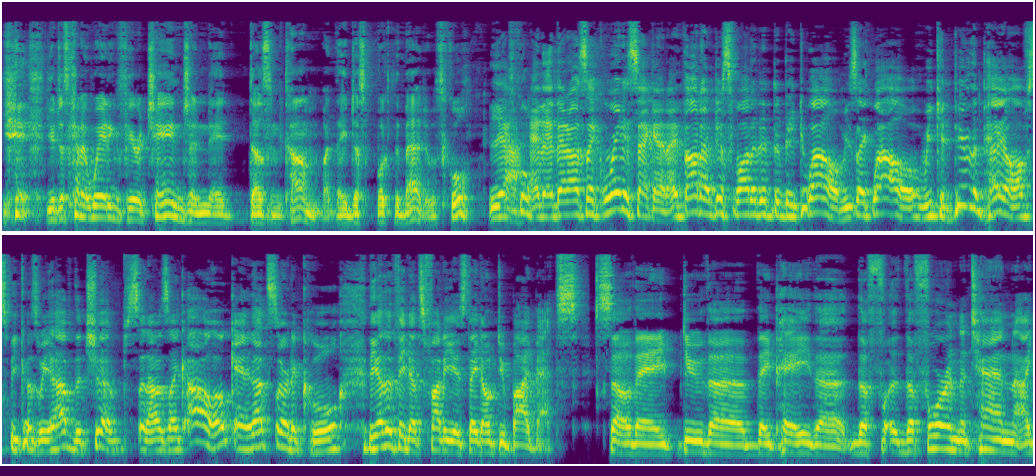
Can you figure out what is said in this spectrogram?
you're just kind of waiting for your change and it doesn't come but they just booked the bet it was cool. Yeah was cool. and then i was like wait a second. I thought i just wanted it to be 12 he's like well we can do the payoffs because we have the chips. And i was like oh okay that's sort of cool. The other thing that's funny is they don't do buy bets. So they do the they pay the the the four and the ten i,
